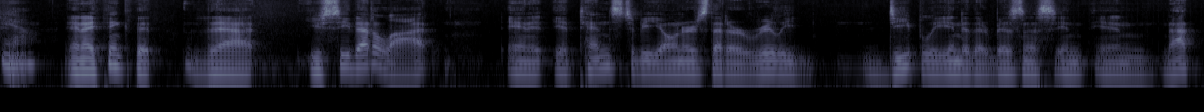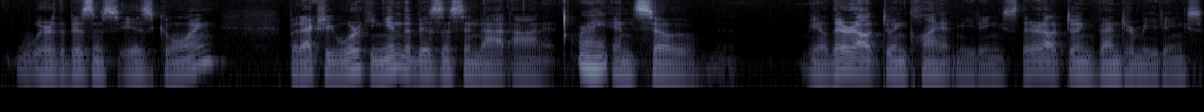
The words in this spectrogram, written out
Yeah. And I think that that you see that a lot, and it, it tends to be owners that are really deeply into their business in in not where the business is going, but actually working in the business and not on it. Right. And so, you know, they're out doing client meetings, they're out doing vendor meetings.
